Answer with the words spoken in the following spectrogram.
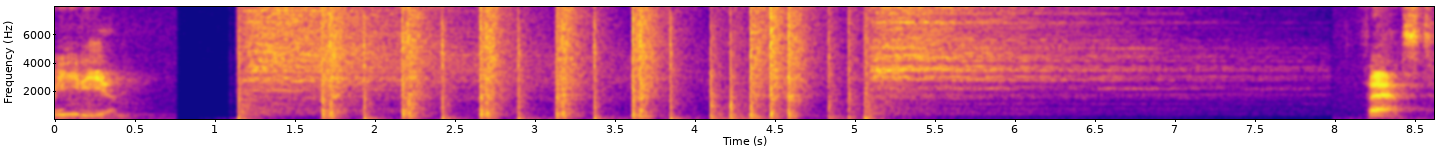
Medium. Fast.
